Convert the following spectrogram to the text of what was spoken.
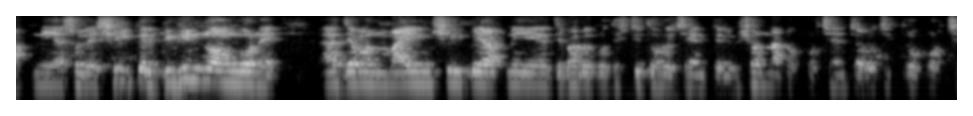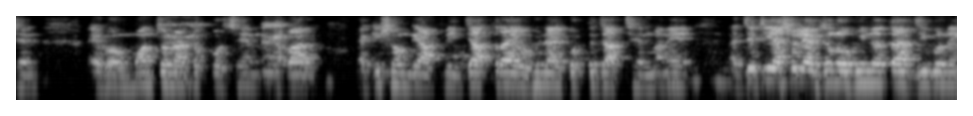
আপনি আসলে শিল্পের বিভিন্ন অঙ্গনে যেমন মাইম শিল্পে আপনি যেভাবে প্রতিষ্ঠিত হয়েছেন, টেলিভিশন নাটক করছেন, চলচ্চিত্র করছেন এবং মঞ্চ নাটক করছেন, আবার একই সঙ্গে আপনি যাত্রায় অভিনয় করতে যাচ্ছেন মানে যেটি আসলে একজন অভিনেতার জীবনে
